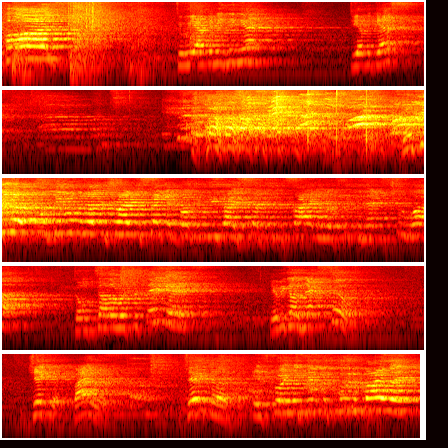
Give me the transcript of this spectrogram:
Pause. Do we have anything yet? Do you have a guess? Um, we'll give him, we'll give him another try in a second. Both of you guys step to the side and let's get the next two up. Don't tell her what your thing is. Here we go. Next two. Jacob, Violet. Jacob is going to give the clue to Violet.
